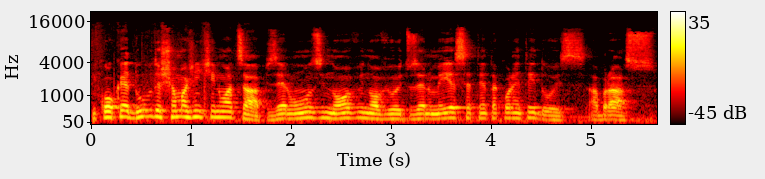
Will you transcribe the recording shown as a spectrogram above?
E qualquer dúvida, chama a gente no WhatsApp 011 99806 7042. Abraço.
